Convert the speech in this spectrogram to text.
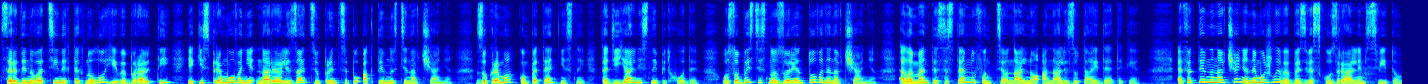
Серед інноваційних технологій вибирають ті, які спрямовані на реалізацію принципу активності навчання, зокрема, компетентнісний та діяльнісний підходи, особистісно зорієнтоване навчання, елементи системно-функціонального аналізу та айдетики. Ефективне навчання неможливе без зв'язку з реальним світом,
